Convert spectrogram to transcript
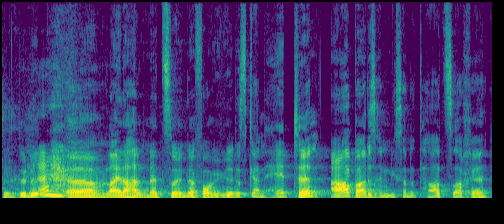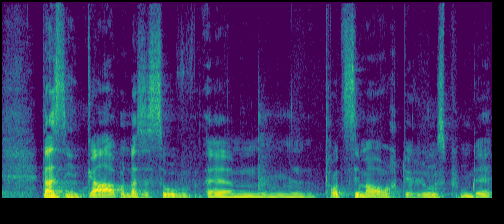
Jesus. ähm, leider halt nicht so in der Form, wie wir das gern hätten. Aber das ändert nichts an der Tatsache, dass es ihn gab und dass es so ähm, trotzdem auch Berührungspunkte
